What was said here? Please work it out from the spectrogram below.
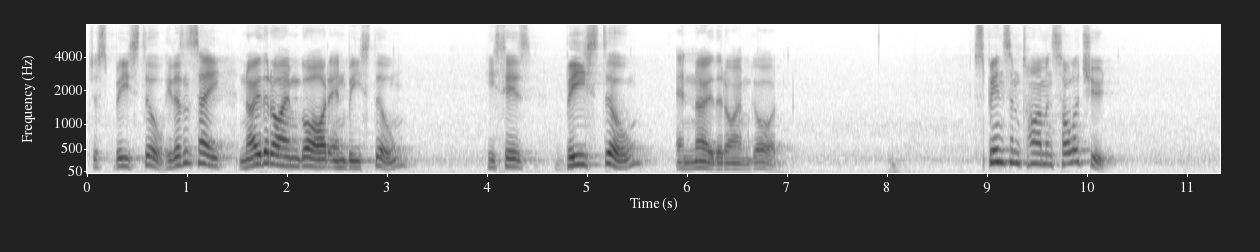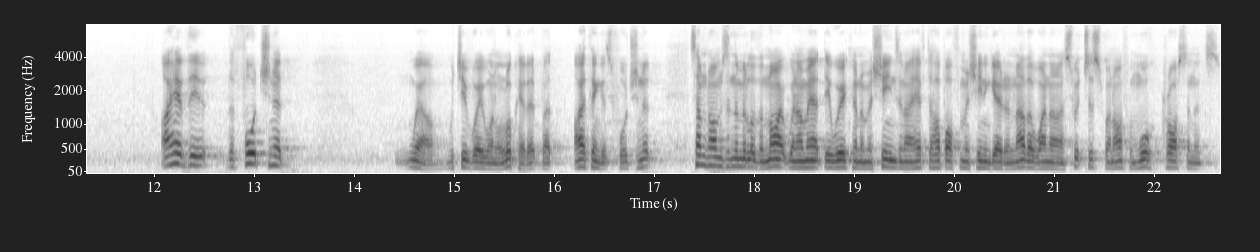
Just be still. He doesn't say, Know that I am God and be still. He says, Be still and know that I am God. Spend some time in solitude. I have the, the fortunate, well, whichever way you want to look at it, but I think it's fortunate. Sometimes in the middle of the night when I'm out there working on the machines and I have to hop off a machine and go to another one and I switch this one off and walk across and it's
